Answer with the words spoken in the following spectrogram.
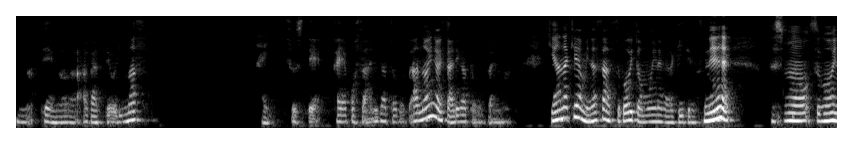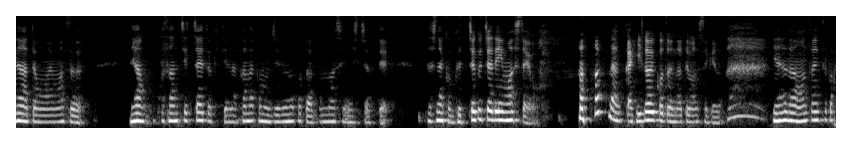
今テーマが上がっております。はい。そして、あやこさんありがとうございます。あ、のいのいさんありがとうございます。毛穴ケア皆さんすごいと思いながら聞いてますね。私もすごいなって思います。ね、お子さんちっちゃい時ってなかなかもう自分のこと後回しにしちゃって、私なんかぐっちゃぐちゃで言いましたよ。なんかひどいことになってましたけど。皆さん本当にすごい。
